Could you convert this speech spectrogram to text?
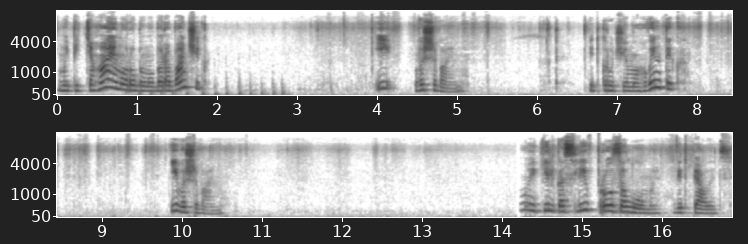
Ми підтягаємо, робимо барабанчик і вишиваємо. Відкручуємо гвинтик і вишиваємо. Ну і кілька слів про заломи від пялиць.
